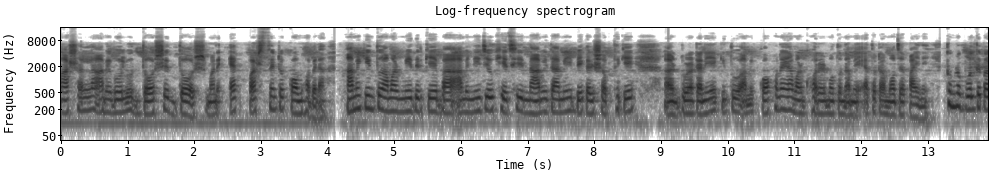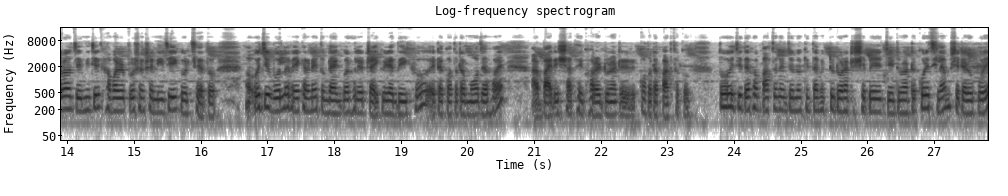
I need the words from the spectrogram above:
মাসাল্লাহ আমি বলব দশের দশ মানে এক পার্সেন্টও কম হবে না। আমি কিন্তু আমার মেয়েদেরকে বা আমি নিজেও খেয়েছি নামি দামি বেকারি শপ থেকে ডোনাটা নিয়ে, কিন্তু আমি কখনোই আমার ঘরের মতন আমি এতটা মজা পাইনি। তোমরা বলতে পারো যে নিজের খাবারের প্রশংসা নিজেই করছে এত। ওই যে বললাম এই কারণে তোমরা একবার হলে ট্রাই করে দেখো এটা কতটা মজা হয়, আর বাইরের সাথে ঘরের ডোনাটের কতটা পার্থক্য। তো এই যে দেখো, বাচ্চাদের জন্য কিন্তু আমি একটু ডোনাটের শেপে যে ডোনাটটা করেছিলাম, সেটার উপরে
